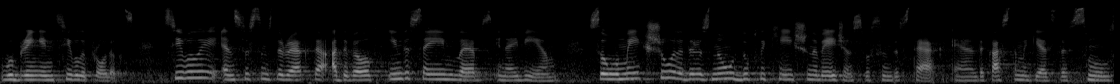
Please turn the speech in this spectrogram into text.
we bring in Tivoli products. Tivoli and Systems Director are developed in the same labs in IBM. So we make sure that there is no duplication of agents within the stack and the customer gets the smooth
